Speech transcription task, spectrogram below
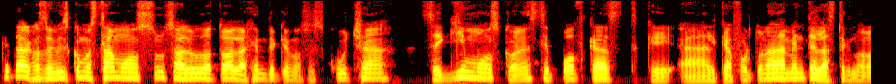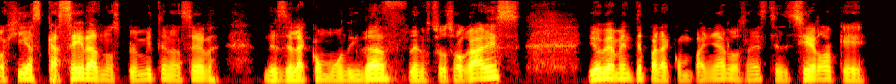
¿Qué tal, José Luis? ¿Cómo estamos? Un saludo a toda la gente que nos escucha seguimos con este podcast que al que afortunadamente las tecnologías caseras nos permiten hacer desde la comodidad de nuestros hogares y obviamente para acompañarlos en este encierro que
